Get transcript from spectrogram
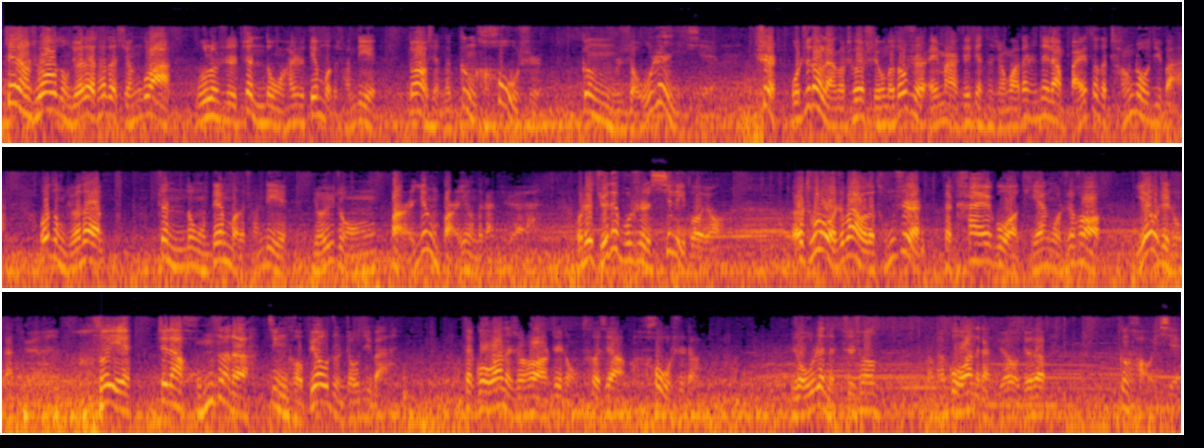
这辆车我总觉得它的悬挂，无论是震动还是颠簸的传递，都要显得更厚实、更柔韧一些。是，我知道两个车使用的都是 MRC 电磁悬挂，但是那辆白色的长轴距版，我总觉得震动颠簸的传递有一种板硬板硬的感觉。我这绝对不是心理作用，而除了我之外，我的同事在开过、体验过之后也有这种感觉。所以这辆红色的进口标准轴距版，在过弯的时候，这种侧向厚实的、柔韧的支撑，让它过弯的感觉，我觉得更好一些。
